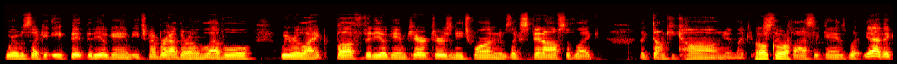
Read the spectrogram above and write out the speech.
where it was like an 8 bit video game. Each member had their own level. We were like buff video game characters in each one. And it was like spin offs of like, like Donkey Kong and like, Oh, just, like, classic games. But yeah, they,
